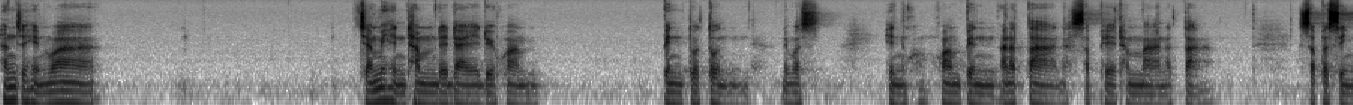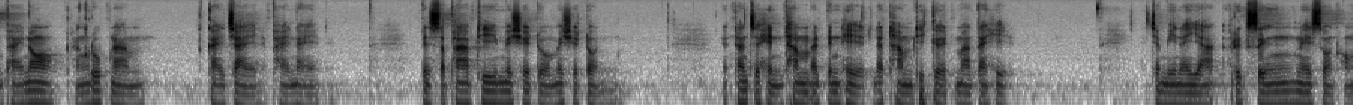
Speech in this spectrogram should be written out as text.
ท่านจะเห็นว่า จะไม่เห็นธรรมใด ๆ โดยความเป็นตัวตนเรียกว่าเห็นความเป็นอนัตตานะสัพเพธรรมานัตตาสรรพสิ่งภายนอกทั้งรูปนามกายใจภายใน เป็นสภาพที่ไม่ใช่ตัวไม่ใช่ตน ท่านจะเห็นธรรมอันเป็นเหตุ และธรรมที่เกิดมาแต่เหตุ จะมีนัยยะลึกซึ้งในส่วนของ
